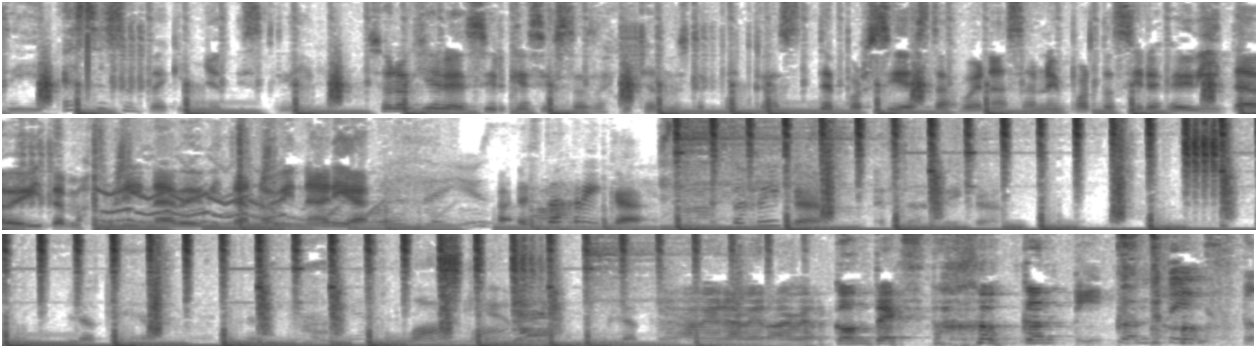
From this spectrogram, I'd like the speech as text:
sí, este es un pequeño disclaimer. Solo quiero decir que si estás escuchando este podcast, de por sí estás buena. No importa si eres bebita, bebita masculina, bebita no binaria. Estás rica. Estás rica. Estás rica. A ver, a ver, a ver. Contexto. Contexto. Contexto.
